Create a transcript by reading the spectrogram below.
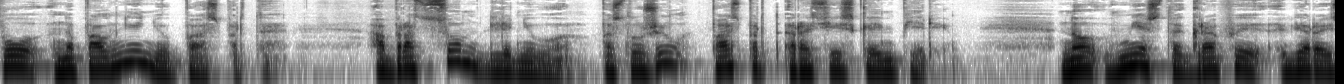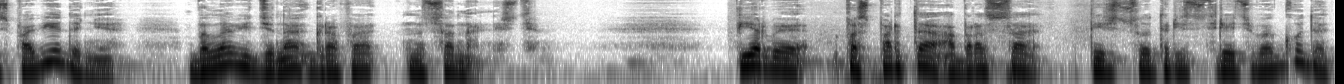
по наполнению паспорта, образцом для него послужил паспорт Российской империи. Но вместо графы вероисповедания была введена графа национальности. Первые паспорта образца 1933 года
